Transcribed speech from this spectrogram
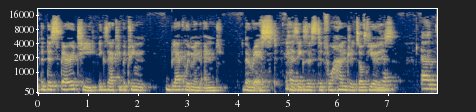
the disparity exactly between black women and the rest has existed for hundreds of years. Yeah. And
